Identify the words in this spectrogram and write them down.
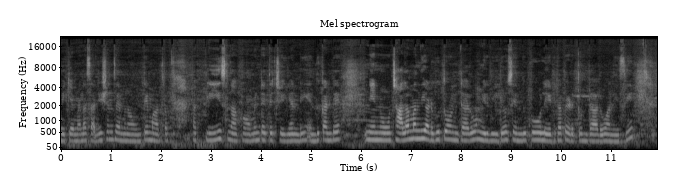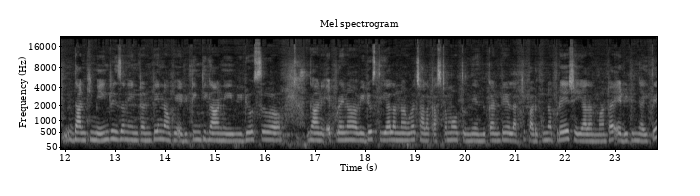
మీకు ఏమైనా సజెషన్స్ ఏమైనా ఉంటే మాత్రం నాకు ప్లీజ్ నా కామెంట్ అయితే చేయండి ఎందుకంటే నేను చాలామంది అడుగుతూ ఉంటారు మీరు వీడియోస్ ఎందుకు లేట్గా పెడుతుంటారు? అనేసి. దా దానికి మెయిన్ రీజన్ ఏంటంటే నాకు ఎడిటింగ్కి కానీ వీడియోస్ కానీ ఎప్పుడైనా వీడియోస్ తీయాలన్నా కూడా చాలా కష్టం అవుతుంది ఎందుకంటే లక్కీ పడుకున్నప్పుడే చేయాలన్నమాట ఎడిటింగ్ అయితే.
